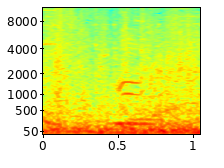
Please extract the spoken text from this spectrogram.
Come on!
